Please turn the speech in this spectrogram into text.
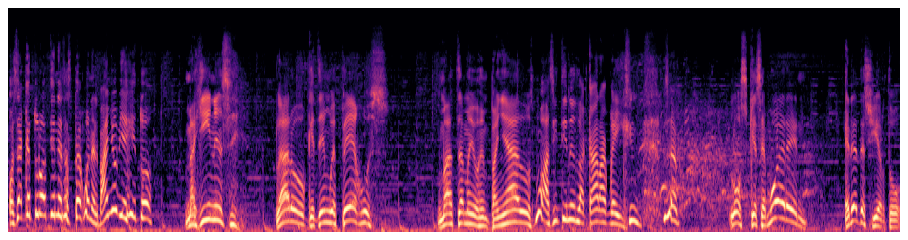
o sea que tú no tienes espejo en el baño, viejito. Imagínense. Claro que tengo espejos. Más están medio empañados. No, así tienes la cara, güey. O sea, los que se mueren en el desierto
